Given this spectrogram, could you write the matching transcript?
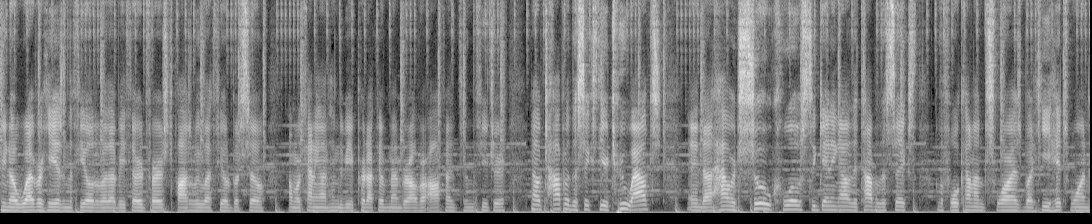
you know wherever he is in the field, whether that be third, first, possibly left field, but still um, we're counting on him to be a productive member of our offense in the future. Now top of the sixth here, two outs, and uh, Howard so close to getting out of the top of the sixth the full count on Suarez, but he hits one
